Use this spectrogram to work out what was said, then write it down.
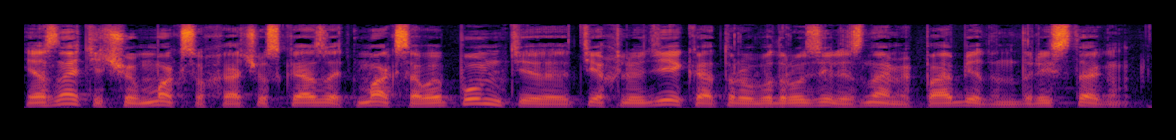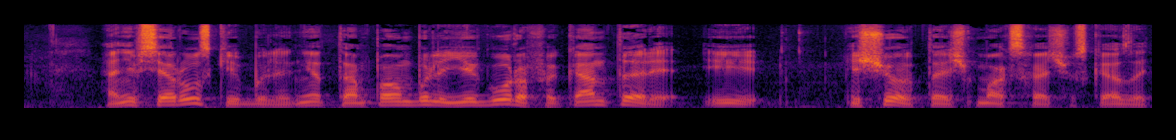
Я знаете, что Максу хочу сказать? Макс, а вы помните тех людей, которые водрузили знамя победы над Рейстагом? Они все русские были? Нет, там, по-моему, были Егоров и Кантари. И еще, товарищ Макс, хочу сказать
